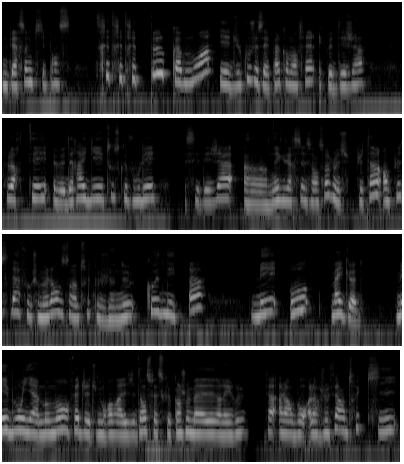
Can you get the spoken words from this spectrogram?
une personne qui pense très très très peu comme moi, et du coup je sais pas comment faire, et que déjà flirter, euh, draguer, tout ce que vous voulez, c'est déjà un exercice en soi. Je me suis putain, en plus là, faut que je me lance dans un truc que je ne connais pas, mais oh my god. Mais bon, il y a un moment, en fait, j'ai dû me rendre à l'évidence parce que quand je me baladais dans les rues. Enfin, alors bon, alors je vais faire un truc qui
